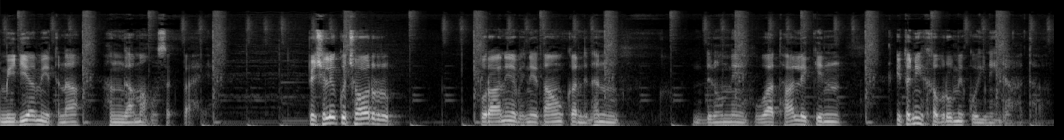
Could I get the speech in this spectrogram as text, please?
मीडिया में इतना हंगामा हो सकता है। पिछले कुछ और पुराने अभिनेताओं का निधन दिनों में हुआ था, लेकिन इतनी खबरों में कोई नहीं रहा था।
